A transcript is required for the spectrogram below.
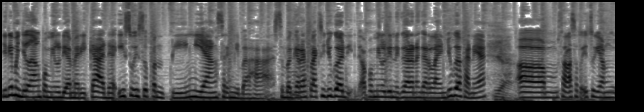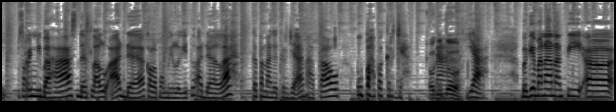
Jadi menjelang pemilu di Amerika ada isu-isu penting yang sering dibahas. Sebagai refleksi juga di, uh, pemilu di negara-negara lain juga kan ya. Iya. Em, salah satu isu yang sering dibahas dan selalu ada kalau pemilu itu adalah ketenaga kerjaan atau upah pekerja. Oh, Nah, gitu. Ya. Bagaimana nanti eh,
